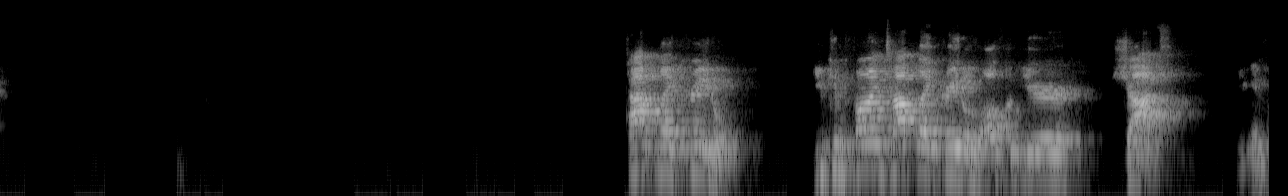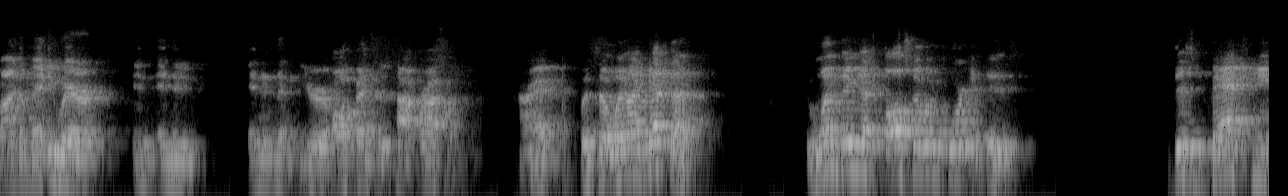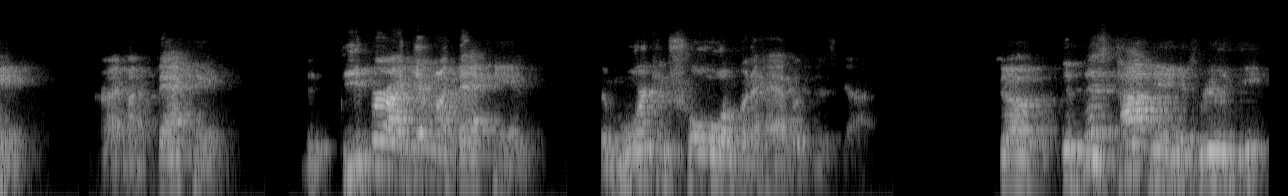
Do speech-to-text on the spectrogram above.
Top leg cradle. You can find top leg cradles off of your shots. You can find them anywhere in, in, in, your offensive top wrestling. All right. But so when I get them, the one thing that's also important is this backhand. All right, my backhand. The deeper I get my backhand, the more control I'm going to have of this. So if this top hand gets really deep,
